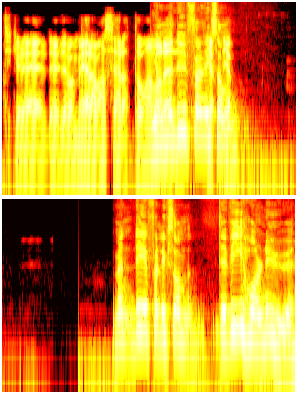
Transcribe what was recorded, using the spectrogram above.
tycker det, det, det var mer avancerat då än Ja vad det är men det är nu. för liksom... japp. Men det är för liksom, det vi har nu,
